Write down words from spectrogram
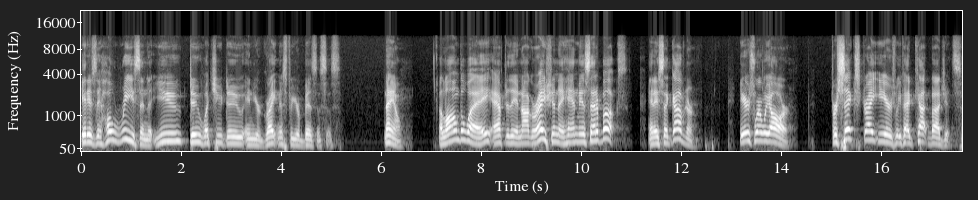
It is the whole reason that you do what you do in your greatness for your businesses. Now, along the way, after the inauguration, they hand me a set of books. And they said, Governor, here's where we are. For six straight years, we've had cut budgets.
